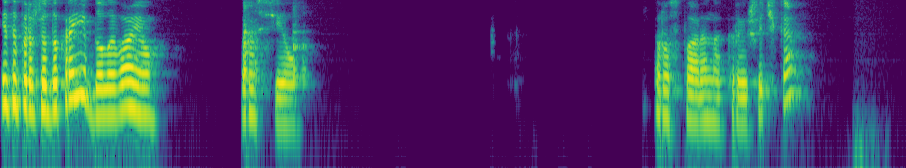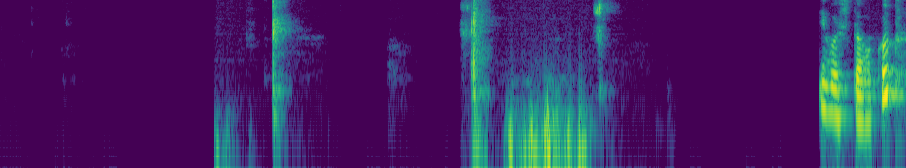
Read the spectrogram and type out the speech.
І тепер вже до країв доливаю розсіл. Розпарена кришечка. І ось так от.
